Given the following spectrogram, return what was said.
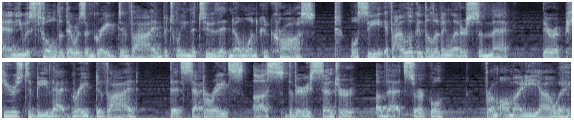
And he was told that there was a great divide between the two that no one could cross. Well, see, if I look at the living letter Samek, there appears to be that great divide that separates us, the very center of that circle, from Almighty Yahweh.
